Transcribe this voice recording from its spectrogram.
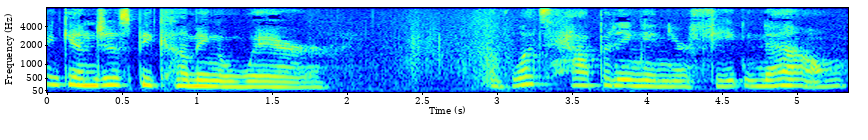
Again, just becoming aware of what's happening in your feet now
